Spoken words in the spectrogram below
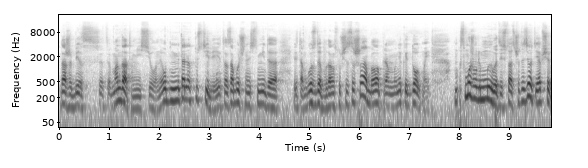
даже без это, мандата миссии ООН, его моментально отпустили. И эта озабоченность МИДа или там Госдепа, в данном случае США, была прям некой догмой. Сможем ли мы в этой ситуации что-то сделать? И вообще,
